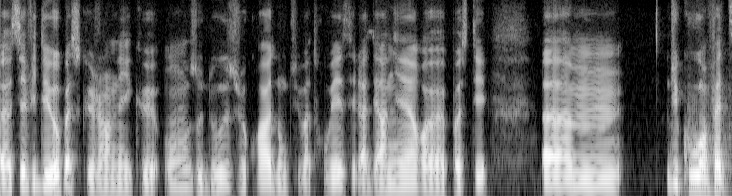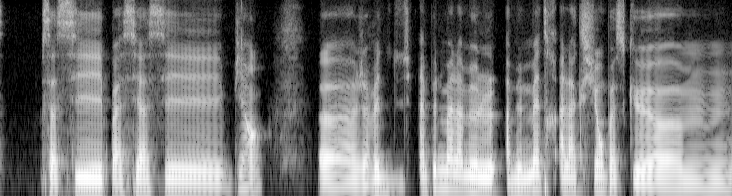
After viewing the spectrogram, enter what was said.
heu, ces vidéos parce que j'en ai que 11 ou 12 je crois, donc tu vas trouver, c'est la dernière, heu, postée. Du coup, en fait, ça s'est passé assez bien. Heu, j'avais un peu de mal à me à me mettre à l'action parce que,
